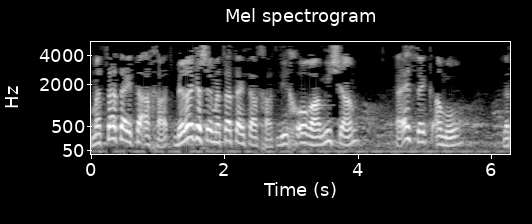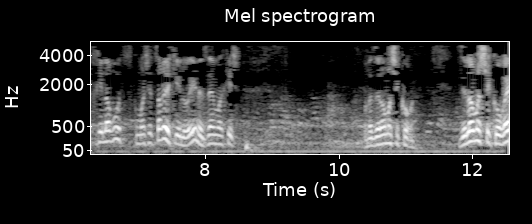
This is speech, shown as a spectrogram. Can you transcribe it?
מצאת את האחת, ברגע שמצאת את האחת, לכאורה, משם, העסק אמור להתחיל לרוץ כמו שצריך, כאילו, הנה, זה מרגיש. אבל זה לא מה שקורה. זה לא מה שקורה,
